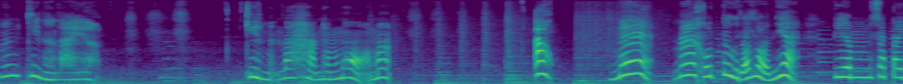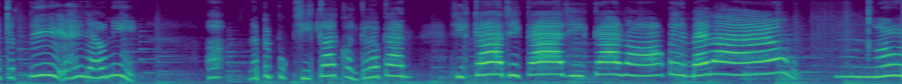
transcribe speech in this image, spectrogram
นั่นกลิ่นอะไรอะ่ะกลิ่นเหมือนอาหารหอมหอมๆอะอ้าวแม่ แม่เขาตื่นแล้วเหรอเนี่ย เตรียมสปาเกตตี้ให้แล้วนี่เอะงั้นไปปลุกทีก้าก่อนก็แล้วกัน ทีก้าทีก้าทีก้าน้องตื่นได้แล้วอืม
